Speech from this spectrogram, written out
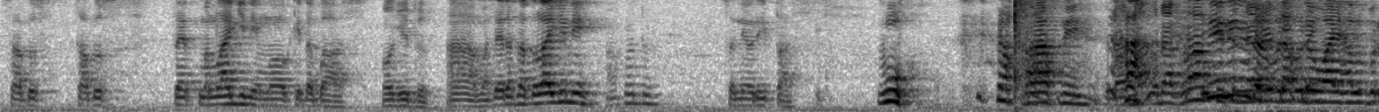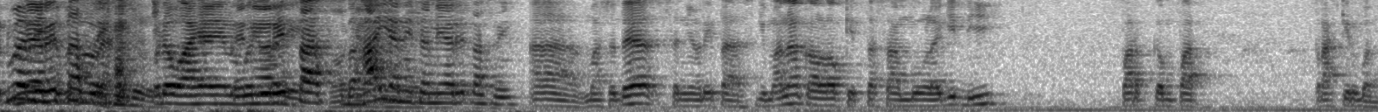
satu satu statement lagi nih mau kita bahas. Oh gitu. ah masih ada satu lagi nih. Apa tuh? Senioritas. Wuh, keras nih udah, udah keras ini, nih udah udah senioritas udah nih. wayah lu berdua nih Senioritas sebetulnya nih. udah wayah yang lu berdua nih. senioritas bahaya nih senioritas nih Ah, maksudnya senioritas. Gimana kalau kita sambung lagi di part keempat terakhir bang,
